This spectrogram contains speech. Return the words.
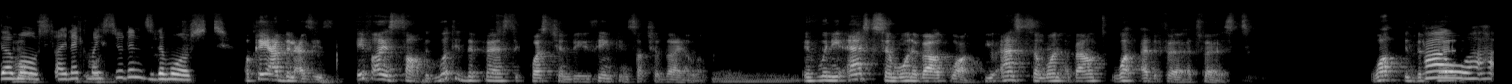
the Most. most. I like my Most. students the most. Okay, Abdulaziz. If I started, what is the first question do you think in such a dialogue? If when you ask someone about what, you ask someone about what at the at first. What is the first? How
